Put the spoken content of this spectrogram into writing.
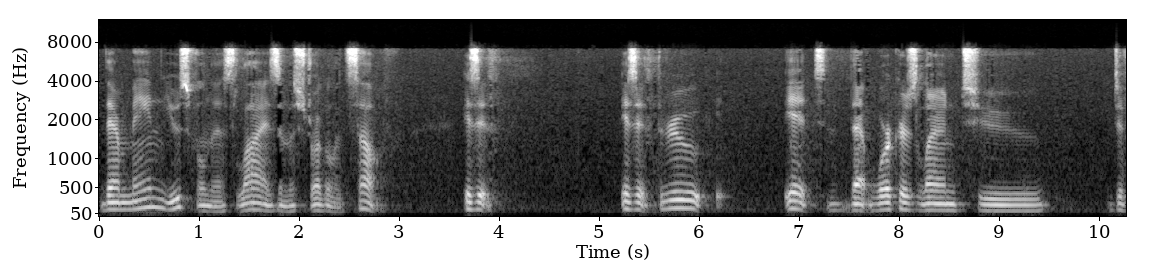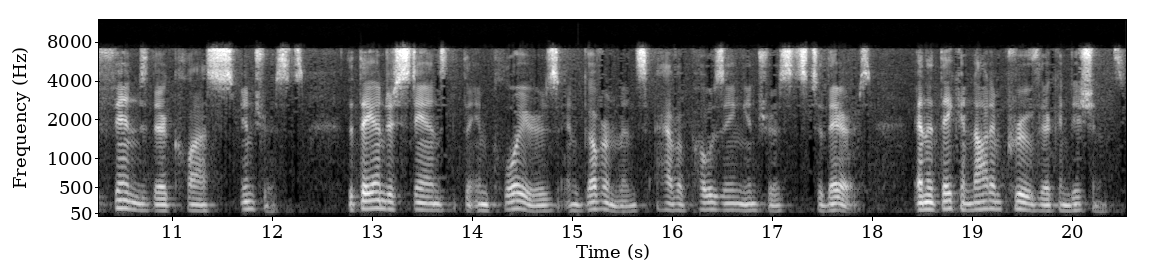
their main usefulness lies in the struggle itself. Is it, is it through it that workers learn to defend their class interests, that they understand that the employers and governments have opposing interests to theirs, and that they cannot improve their conditions,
